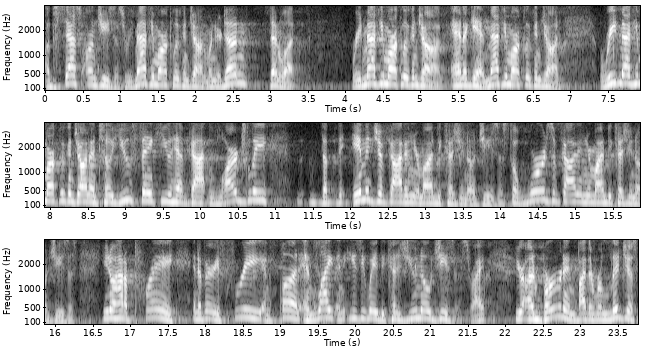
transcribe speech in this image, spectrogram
Obsess on Jesus. Read Matthew, Mark, Luke, and John. When you're done, then what? Read Matthew, Mark, Luke, and John. And again, Matthew, Mark, Luke, and John. Read Matthew, Mark, Luke, and John until you think you have got largely the, the image of God in your mind because you know Jesus, the words of God in your mind because you know Jesus. You know how to pray in a very free and fun and light and easy way because you know Jesus, right? You're unburdened by the religious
